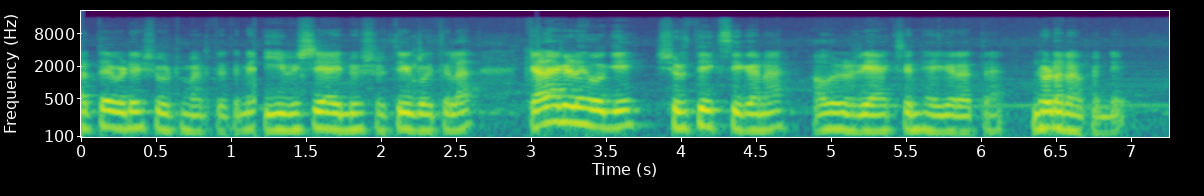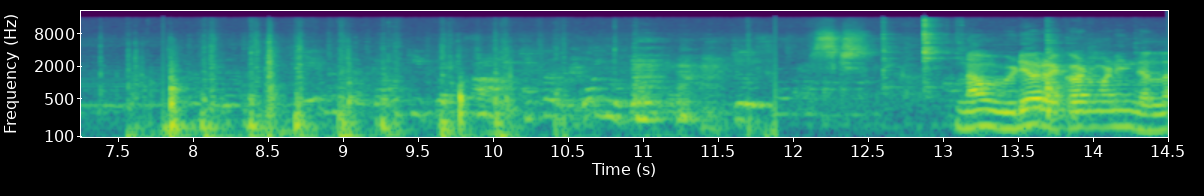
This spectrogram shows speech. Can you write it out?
ಮತ್ತೆ ವಿಡಿಯೋ ಶೂಟ್ ಮಾಡ್ತಿದ್ದೀನಿ. ಈ ವಿಷಯ ಇನ್ನು ಶ್ರುತಿಗೆ ಗೊತ್ತಿಲ್ಲ. ಕೆಳಗಡೆ ಹೋಗಿ ಶ್ರುತಿಗೆ ಸಿಗೋಣ, ಅವ್ರ ರಿಯಾಕ್ಷನ್ ಹೇಗಿರುತ್ತೆ. ನೋಡೋಣ ಬನ್ನಿ. ನಾವು ವಿಡಿಯೋ ರೆಕಾರ್ಡ್ ಮಾಡಿದ್ದೆಲ್ಲ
